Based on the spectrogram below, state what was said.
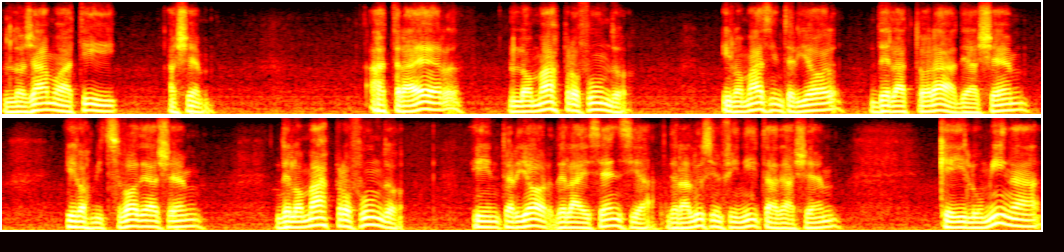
lo llamo a ti, Hashem. Atraer lo más profundo y lo más interior de la Torah de Hashem y los mitzvot de Hashem, de lo más profundo e interior de la esencia de la luz infinita de Hashem, que ilumina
